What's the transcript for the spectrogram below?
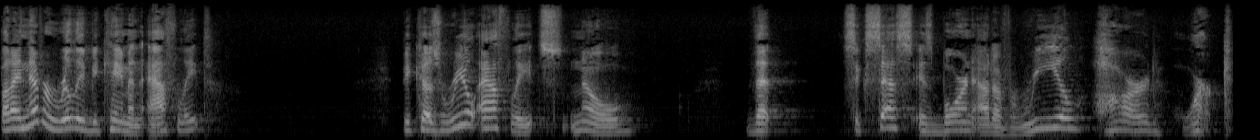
But I never really became an athlete because real athletes know that success is born out of real hard work.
